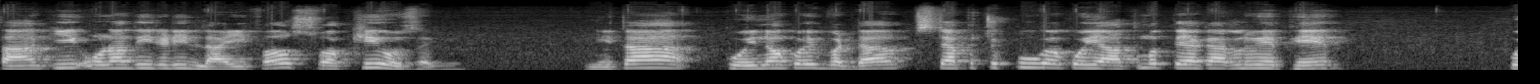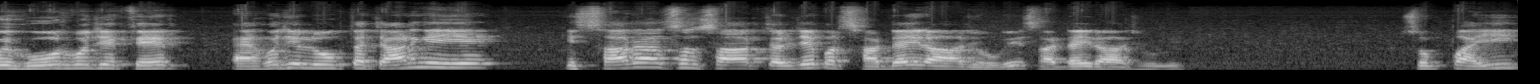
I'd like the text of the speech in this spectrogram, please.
ਤਾਂ ਕਿ ਉਹਨਾਂ ਦੀ ਜਿਹੜੀ ਲਾਈਫ ਆ ਉਹ ਸੌਖੀ ਹੋ ਸਕੇ। ਨਹੀਂ ਤਾਂ ਕੋਈ ਨਾ ਕੋਈ ਵੱਡਾ ਸਟੈਪ ਚੁੱਕੂਗਾ, ਕੋਈ ਆਤਮ ਹੱਤਿਆ ਕਰ ਲਵੇ ਫੇਰ, ਕੋਈ ਹੋਰ ਹੋ ਜੇ ਫੇਰ। ਇਹੋ ਜਿਹੇ ਲੋਕ ਤਾਂ ਚਾਹਣਗੇ ਇਹ ਕਿ ਸਾਰਾ ਸੰਸਾਰ ਚੱਲ ਜੇ ਪਰ ਸਾਡਾ ਹੀ ਰਾਜ ਹੋਵੇ, ਸਾਡਾ ਹੀ ਰਾਜ ਹੋਵੇ। ਸੋ ਭਾਈ,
